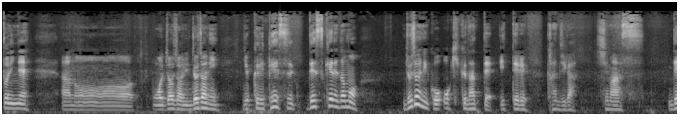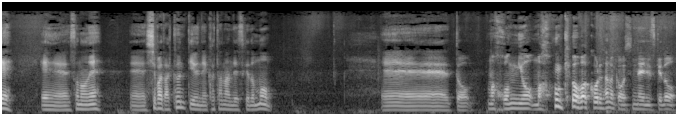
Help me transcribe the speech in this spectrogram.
当にね、あのー、もう徐々に徐々にゆっくりペースですけれども、徐々にこう大きくなっていってる感じがします。で、えーそのね、えー柴田くんっていうね、方なんですけども、えーっと、まあ、本業、まあ、本業はこれなのかもしれないですけど、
